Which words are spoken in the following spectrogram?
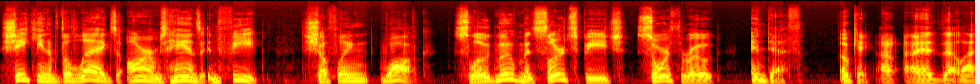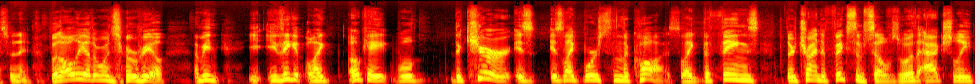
shaking of the legs, arms, hands, and feet, shuffling walk, slowed movement, slurred speech, sore throat, and death. Okay, I, I, had that last one in, but all the other ones are real. I mean, you, you think it, like, okay, well, the cure is is like worse than the cause. Like the things they're trying to fix themselves with actually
